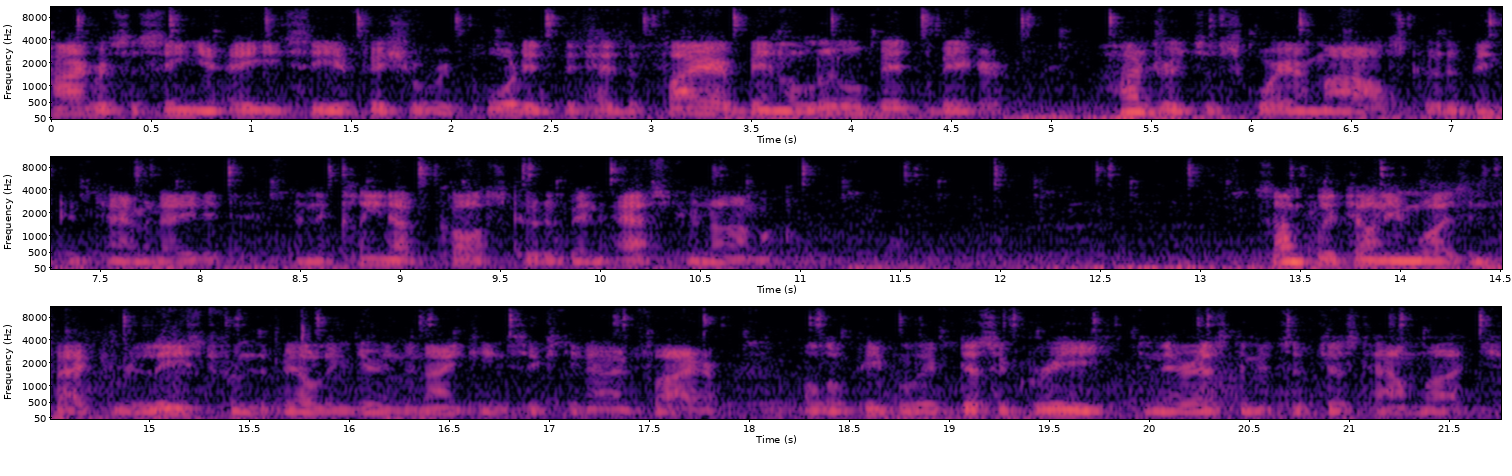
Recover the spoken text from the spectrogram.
Congress, a senior AEC official reported that had the fire been a little bit bigger, hundreds of square miles could have been contaminated and the cleanup costs could have been astronomical. Some plutonium was, in fact, released from the building during the 1969 fire, although people disagree in their estimates of just how much.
